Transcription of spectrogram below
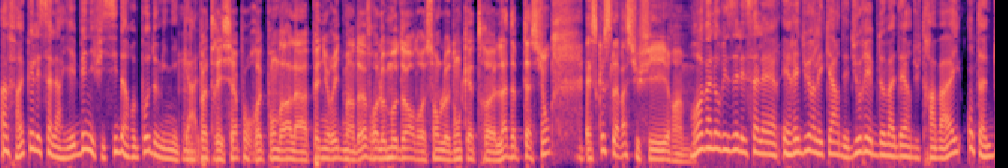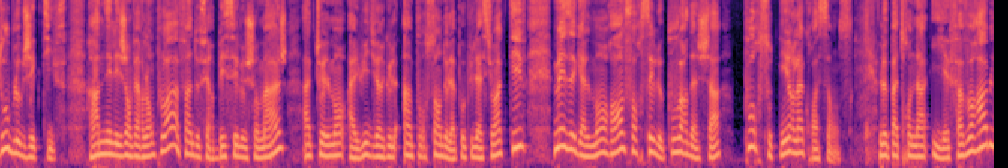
afin que les salariés bénéficient d'un repos dominical. Patricia, pour répondre à la pénurie de main-d'œuvre, le mot d'ordre semble donc être l'adaptation. Est-ce que cela va suffire? Revaloriser les salaires et réduire l'écart des durées hebdomadaires du travail ont un double objectif. Ramener les gens vers l'emploi afin de faire baisser le chômage, actuellement à 8,1% de la population active, mais également renforcer le pouvoir d'achat pour soutenir la croissance. Le patronat y est favorable,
